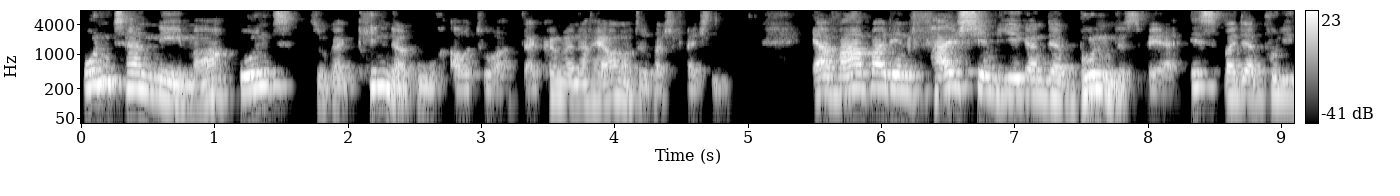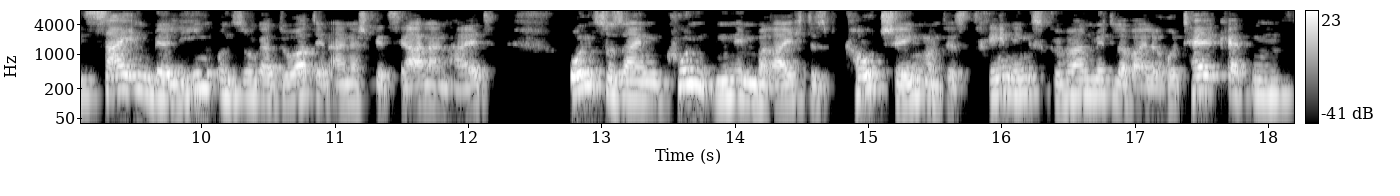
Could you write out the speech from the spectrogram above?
Unternehmer und sogar Kinderbuchautor. Da können wir nachher auch noch drüber sprechen. Er war bei den Fallschirmjägern der Bundeswehr, ist bei der Polizei in Berlin und sogar dort in einer Spezialeinheit. Und zu seinen Kunden im Bereich des Coaching und des Trainings gehören mittlerweile Hotelketten,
